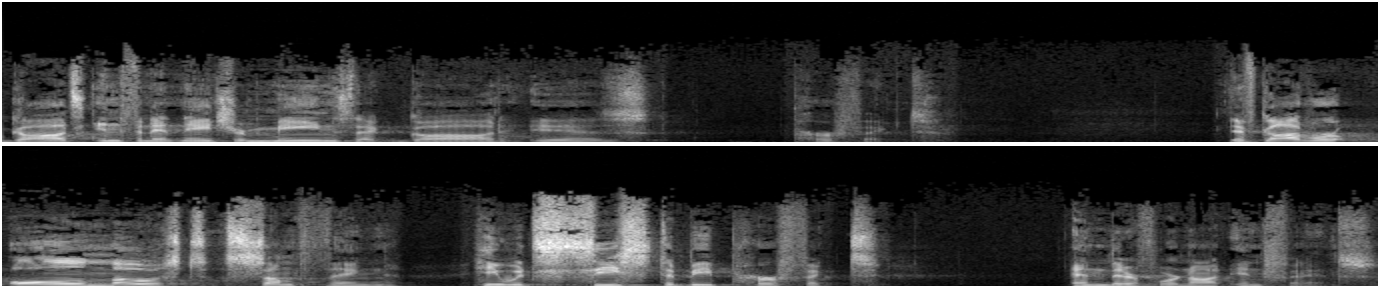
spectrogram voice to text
God's infinite nature means that God is perfect. If God were almost something, he would cease to be perfect and therefore not infinite.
